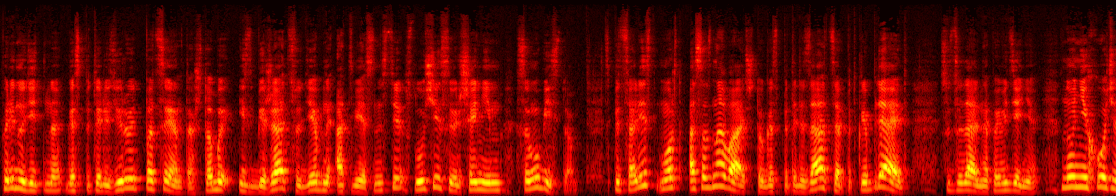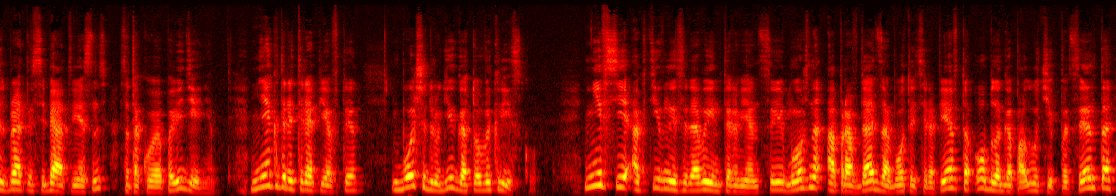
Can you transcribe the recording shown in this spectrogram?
принудительно госпитализирует пациента, чтобы избежать судебной ответственности в случае совершения им самоубийства. Специалист может осознавать, что госпитализация подкрепляет суицидальное поведение, но не хочет брать на себя ответственность за такое поведение. Некоторые терапевты больше других готовы к риску. Не все активные средовые интервенции можно оправдать заботой терапевта о благополучии пациента,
